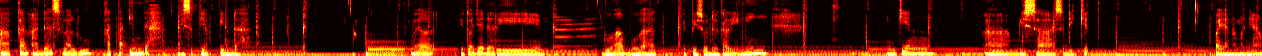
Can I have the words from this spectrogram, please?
akan ada selalu kata indah di setiap pindah. Well, itu aja dari gua buat episode kali ini. Mungkin uh, bisa sedikit apa ya namanya?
